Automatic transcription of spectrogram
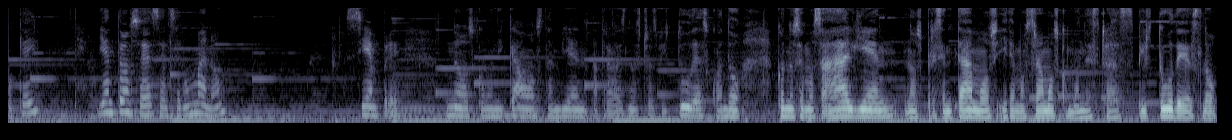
¿ok? Y entonces el ser humano siempre nos comunicamos también a través de nuestras virtudes cuando conocemos a alguien, nos presentamos y demostramos como nuestras virtudes, lo,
